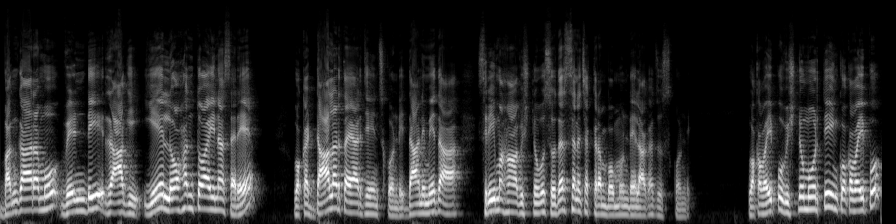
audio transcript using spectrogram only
బంగారము వెండి రాగి ఏ లోహంతో అయినా సరే ఒక డాలర్ తయారు చేయించుకోండి. దాని మీద శ్రీ మహావిష్ణువు సుదర్శన చక్రం బొమ్మ ఉండేలాగా చూసుకోండి. ఒకవైపు విష్ణుమూర్తి ఇంకొక వైపు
